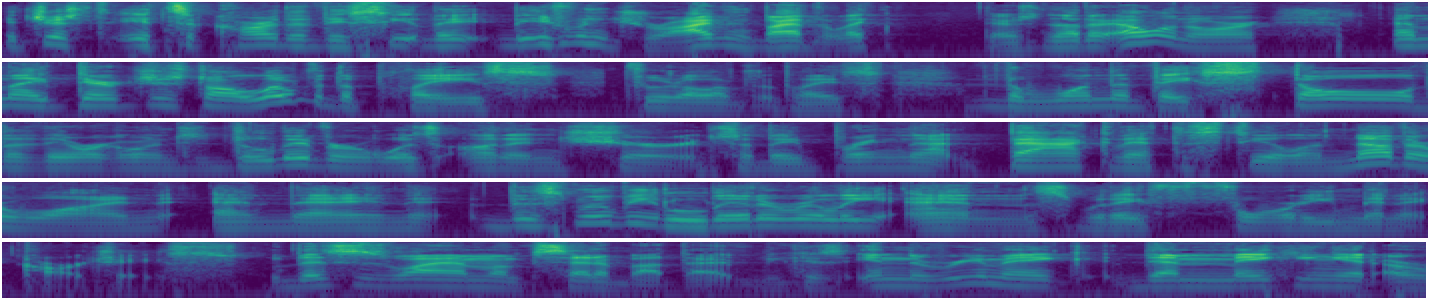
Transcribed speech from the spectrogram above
It's just it's a car that they see, they, even driving by, they're like, there's another Eleanor, and like they're just all over the place, food all over the place. The one that they stole that they were going to deliver was uninsured, so they bring that back. They have to steal another one, and then this movie literally ends with a 40 minute car chase. this is why I'm upset about that because in the remake, them making it a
